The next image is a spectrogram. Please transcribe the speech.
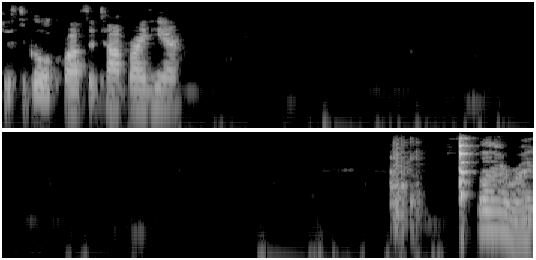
just to go across the top right here. All right.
